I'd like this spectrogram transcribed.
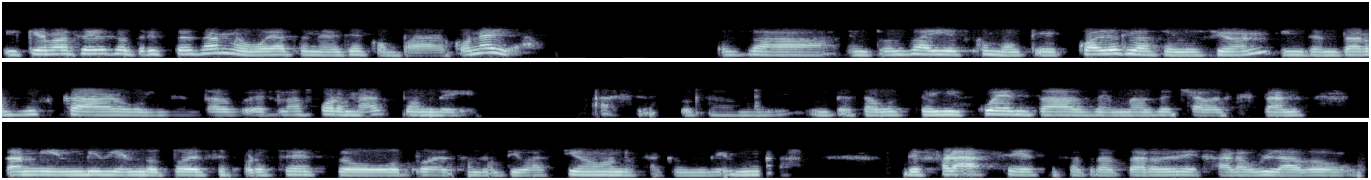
¿Y qué va a ser esa tristeza? Me voy a tener que comparar con ella. O sea, entonces ahí es como que, ¿cuál es la solución? Intentar buscar o intentar ver las formas donde o sea, empezamos a seguir cuentas de más de chavas que están también viviendo todo ese proceso, toda esa motivación, o sea, como de frases, o sea, tratar de dejar a un lado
